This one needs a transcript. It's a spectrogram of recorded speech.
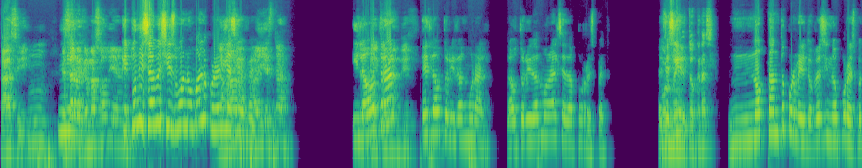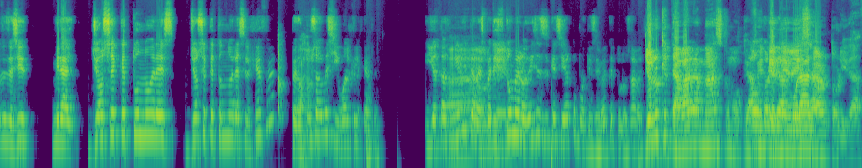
Ah, sí. Mm. Esa es la que más odian. Que tú ni sabes si es bueno o malo, pero él ya es jefe. Ahí está. Y Se la otra es la autoridad moral. La autoridad moral se da por respeto. Es Por decir, meritocracia. no tanto por meritocracia, sino por respeto. Es decir, mira, yo sé que tú no eres, yo sé que tú no eres el jefe, pero Ajá. tú sabes igual que el jefe. Y yo te admiro y te Ah, respeto. Y ok. si tú me lo dices es que es cierto porque se ve que tú lo sabes. Yo creo que te avala más como jefe La autoridad tener moral. esa autoridad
